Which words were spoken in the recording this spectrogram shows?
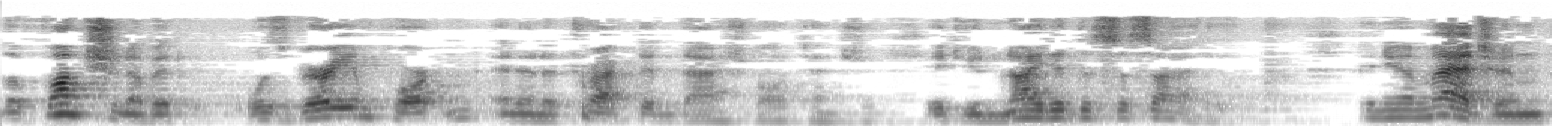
the function of it was very important and it attracted national attention. It united the society. Can you imagine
